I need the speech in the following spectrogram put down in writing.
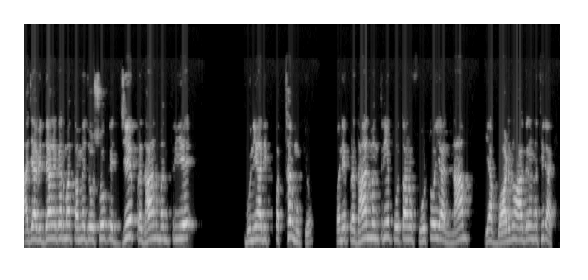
આજે આ વિદ્યાનગરમાં તમે જોશો કે જે પ્રધાનમંત્રીએ બુનિયાદી પથ્થર મૂક્યો પણ એ પ્રધાનમંત્રીએ પોતાનો ફોટો યા નામ યા બોર્ડનો આગ્રહ નથી રાખ્યો.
